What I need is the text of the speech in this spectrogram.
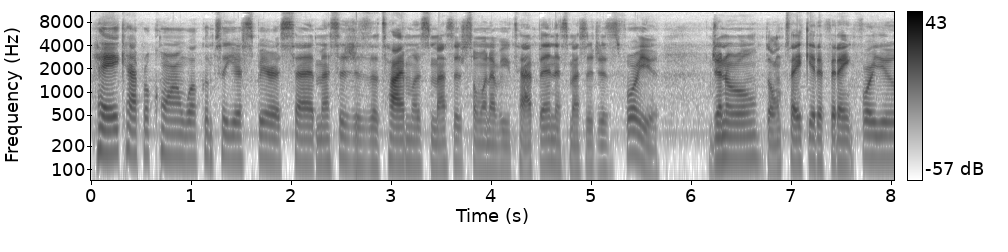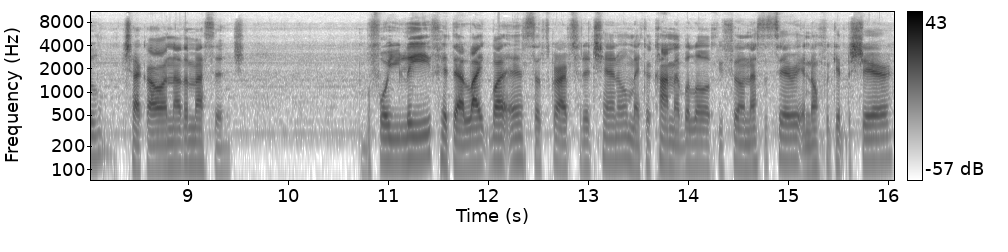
Hey Capricorn, welcome to your Spirit Said message. is a timeless message, so whenever you tap in, this message is for you. General, don't take it if it ain't for you. Check out another message. Before you leave, hit that like button, subscribe to the channel, make a comment below if you feel necessary, and don't forget to share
